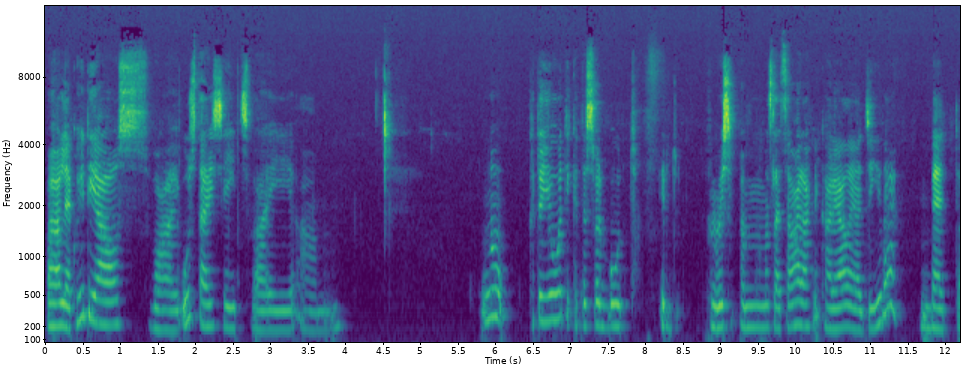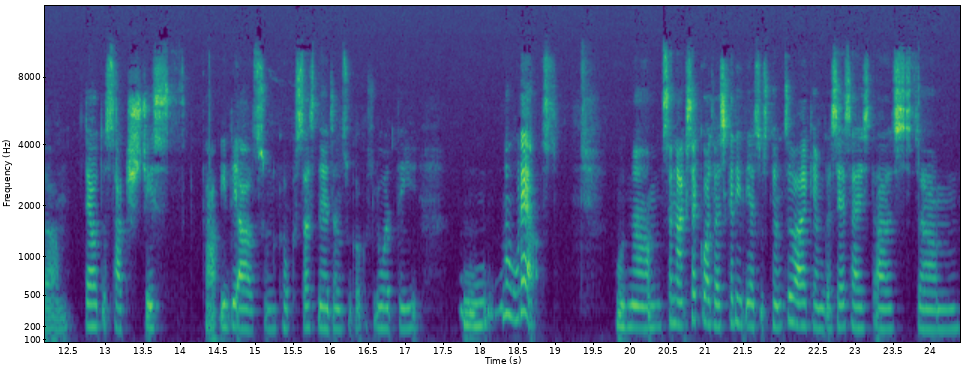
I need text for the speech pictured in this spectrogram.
pārlieku ideāls vai uztaisīts vai, um, nu, ka tu jūti, ka tas varbūt ir visu mazliet savādāk nekā reālajā dzīvē, bet um, tev tas sāk šķist kā ideāls un kaut kas sasniedzams un kaut kas ļoti mm, nu, reāls. Un um, sanāk sekot vai skatīties uz tiem cilvēkiem, kas iesaistās um,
